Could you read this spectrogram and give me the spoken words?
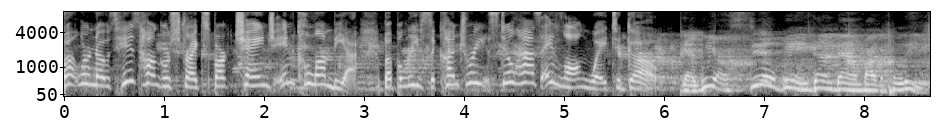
Butler knows his hunger strike sparked change in Columbia, but believes the country still has a long way to go. We are still being gunned down by the police.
